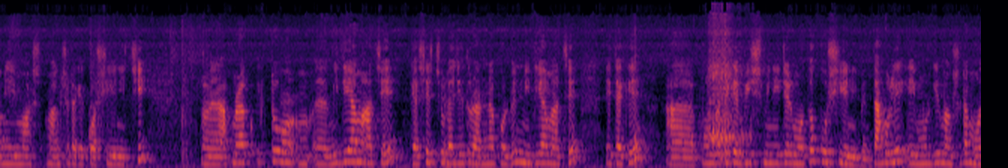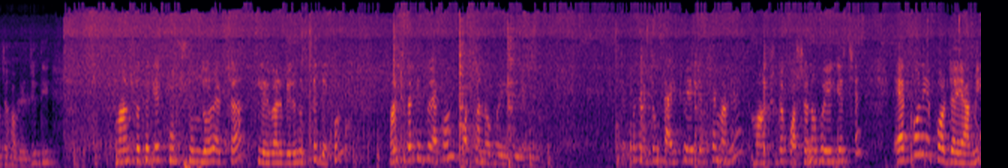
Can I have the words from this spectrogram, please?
আমি এই মাংসটাকে কষিয়ে নিচ্ছি। আপনারা একটু মিডিয়াম আছে, গ্যাসের চুলায় যেহেতু রান্না করবেন মিডিয়াম আছে, এটাকে পনেরো থেকে বিশ মিনিটের মতো কষিয়ে নেবেন। তাহলে এই মুরগির মাংসটা মজা হবে। যদি মাংস থেকে খুব সুন্দর একটা ফ্লেভার বের হচ্ছে, দেখুন, মাংসটা কিন্তু এখন কষানো হয়ে গিয়েছে। দেখুন, একদম টাইট হয়ে গেছে মানে মাংসটা কষানো হয়ে গেছে। এখন এ পর্যায়ে আমি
